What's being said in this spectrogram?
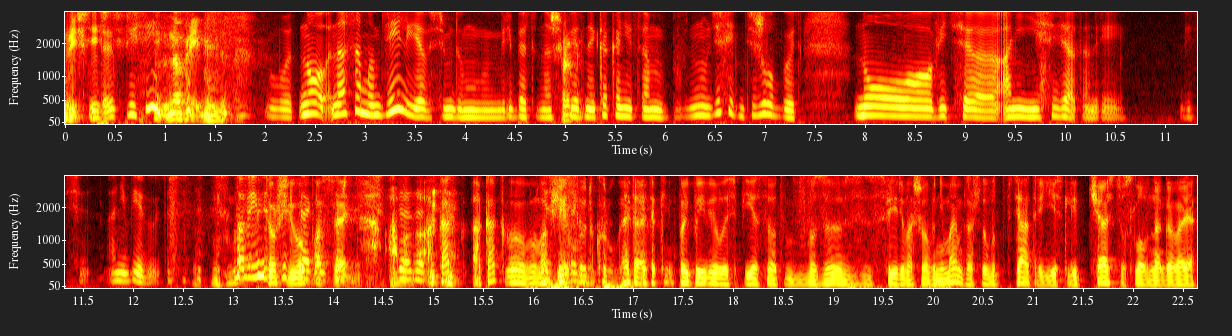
Присесть. присесть. На время. Вот. Но на самом деле, я все время думаю, ребята наши Про- бедные, как они там, ну, действительно тяжело будет. Но ведь э, они не сидят, Андрей. Ведь они бегают во время Кто ж его спектакля. посадит? А, Да, да. а как, а как э, вообще Если это, это, это появилась пьеса вот в, з- в сфере вашего внимания, потому что вот в театре есть ли часть, условно говоря.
